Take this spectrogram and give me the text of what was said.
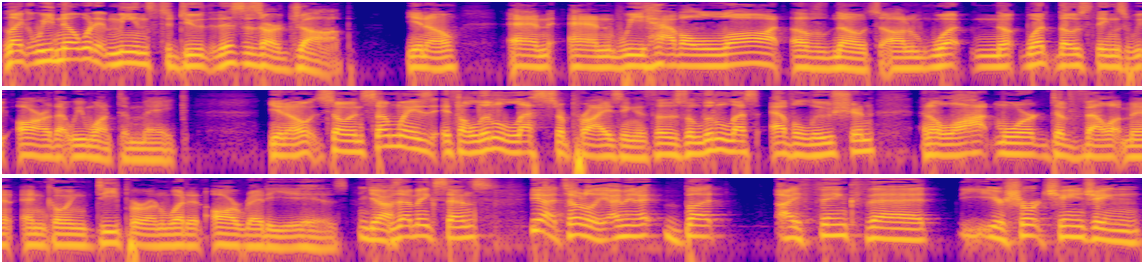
Like we know what it means to do. This is our job, you know. And and we have a lot of notes on what what those things we are that we want to make you know so in some ways it's a little less surprising there's a little less evolution and a lot more development and going deeper on what it already is Yeah. does that make sense Yeah, totally. I mean, I, but I think that you're shortchanging,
